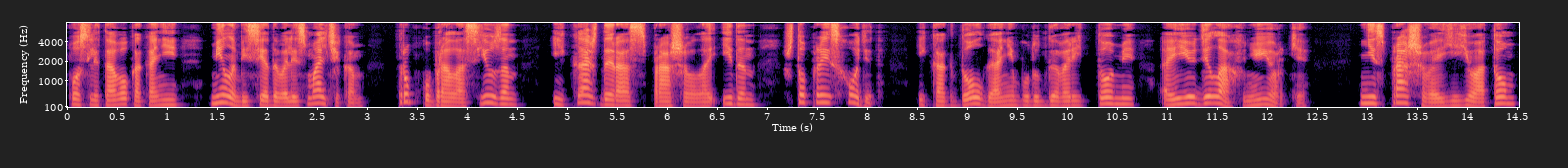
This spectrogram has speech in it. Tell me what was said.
После того, как они мило беседовали с мальчиком, трубку брала Сьюзан и каждый раз спрашивала Иден, что происходит и как долго они будут говорить Томми о ее делах в Нью-Йорке, не спрашивая ее о том,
